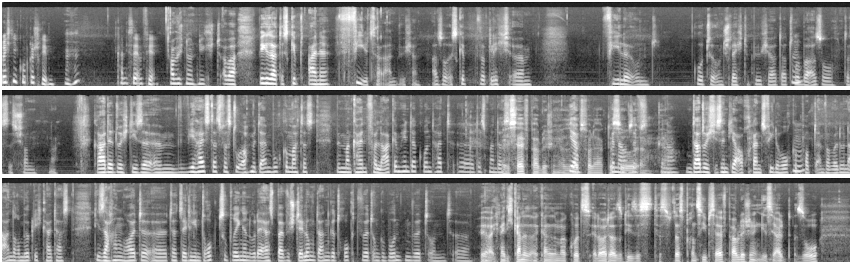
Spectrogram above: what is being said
richtig gut geschrieben. Mhm. Kann ich sehr empfehlen. Habe ich noch nicht. Aber wie gesagt, es gibt eine Vielzahl an Büchern. Also es gibt wirklich ähm, viele und gute und schlechte Bücher darüber. Also das ist schon. Ne. Gerade durch diese, ähm, wie heißt das, was du auch mit deinem Buch gemacht hast, wenn man keinen Verlag im Hintergrund hat, äh, dass man das. Äh, Self-Publishing, also Ja, Selbstverlag. Das Genau, so, selbst, äh, genau. Ja. Und dadurch sind ja auch ganz viele hochgepoppt, einfach weil du eine andere Möglichkeit hast, die Sachen heute äh, tatsächlich in Druck zu bringen oder erst bei Bestellung dann gedruckt wird und gebunden wird und äh, Ja, ich meine, ich kann das, kann das mal kurz erläutern. Also dieses, das, das Prinzip Self-Publishing ist ja halt so,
